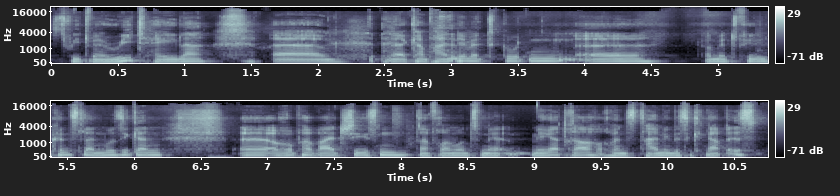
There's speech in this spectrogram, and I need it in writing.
Streetwear Retailer äh, eine Kampagne mit guten äh, mit vielen Künstlern, Musikern äh, europaweit schießen. Da freuen wir uns me mega drauf, auch wenn das Timing ein bisschen knapp ist.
